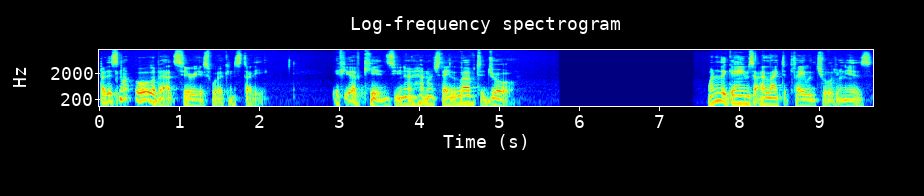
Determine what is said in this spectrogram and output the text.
But it's not all about serious work and study. If you have kids, you know how much they love to draw. One of the games I like to play with children is,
